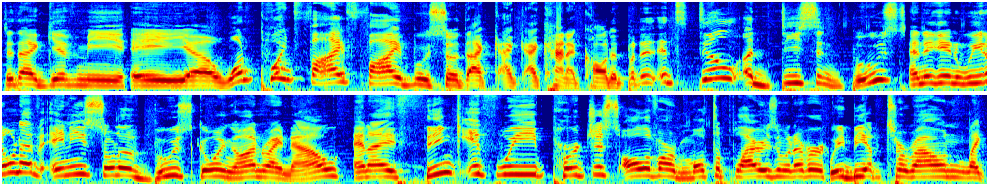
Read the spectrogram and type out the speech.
did that give me? A uh, 1.55 boost. So that I, I kind of called it, but it, it's still a decent boost. And again, we don't have any sort of boost going on right now. And I think if we purchase all of our multipliers and whatever, we'd be up to around like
